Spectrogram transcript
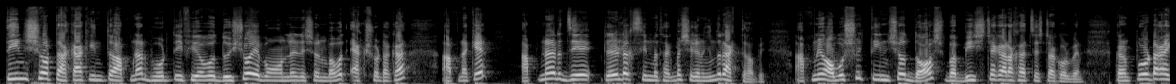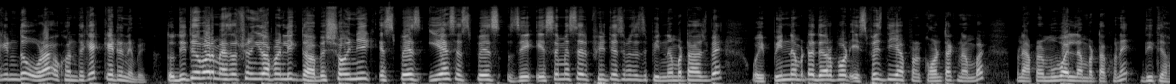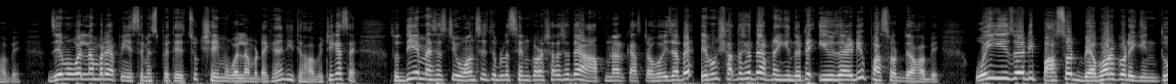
তিনশো টাকা কিন্তু আপনার ভর্তি ফি বাবদ দুইশো এবং অনলাইন রেশন বাবদ একশো টাকা আপনাকে আপনার যে টেলিটক সিমটা থাকবে সেখানে কিন্তু রাখতে হবে। আপনি অবশ্যই তিনশো দশ বা বিশ টাকা রাখার চেষ্টা করবেন। কারণ পুরো টাকা কিন্তু ওরা ওখান থেকে কেটে নেবে। তো দ্বিতীয়বার মেসেজ শুনে গিয়ে আপনার লিখতে হবে, সৈনিক স্পেস ইএস স্পেস যে এস এম এস এর ফ্রিতে এস এম এস যে পিন নাম্বারটা আসবে, ওই পিন নাম্বারটা দেওয়ার পর স্পেস দিয়ে আপনার কন্ট্যাক্ট নাম্বার মানে আপনার মোবাইল নাম্বারটা ওখানে দিতে হবে। যে মোবাইল নাম্বারে আপনি এস এম এস পেতে ইচ্ছুক, সেই মোবাইল নাম্বারটা এখানে দিতে হবে, ঠিক আছে? তো দিয়ে মেসেজটি ওয়ান সিক্সটি বলে সেন্ড করার সাথে সাথে আপনার কাজটা হয়ে যাবে এবং সাথে সাথে আপনাকে কিন্তু একটা ইউজার আইডি পাসওয়ার্ড দেওয়া হবে। ওই ইউজার আইডি পাসওয়ার্ড ব্যবহার করে কিন্তু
